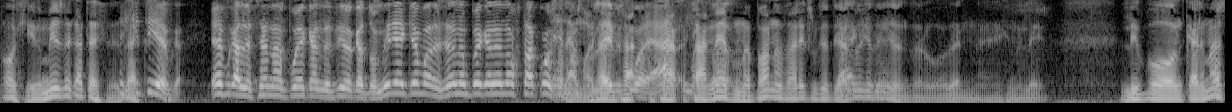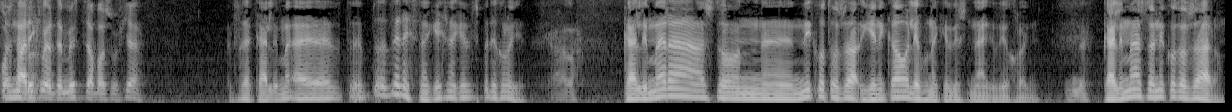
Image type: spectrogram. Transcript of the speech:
Όχι, μείον 14. Εκεί εντάξει. τι έβγα. Έβγαλες έναν που έκανε 2 εκατομμύρια και έβαλες έναν που έκανε ένα 800. Έλα, Μας μωρέ, δουλεύεις, θα, μωρέ, θα, άσε θα μας τώρα. ανέβουμε πάνω, θα ρίξουμε δύο τριάδε και Εντάξει, ναι. τελειώνει το έργο. Δεν έχει να λέει. Λοιπόν, καλημέρα Όπως στον θα Νίκο. ρίχνατε μέσα στη τσαμπασοφιά. Θα- Καλημέρα. Ε, ε, δεν έχεις να έχεις να κερδίσεις πέντε χρόνια. Καλά. Καλημέρα στον ε, Νίκο το Ζάρο. Γενικά όλοι έχουν να κερδίσουν την ΑΕΚ δύο χρόνια. Ναι. Καλημέρα στον Νίκο το Ζάρο.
